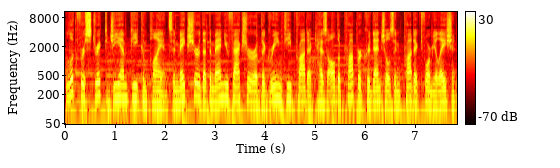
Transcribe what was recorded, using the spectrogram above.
Look for strict GMP compliance and make sure that the manufacturer of the green tea product has all the proper credentials in product formulation.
